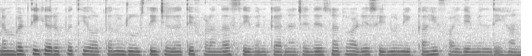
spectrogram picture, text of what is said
ਨੰਬਰ 30 ਗਰਭਵਤੀ ਔਰਤਾਂ ਨੂੰ ਜੂਸ ਦੀ ਜਗ੍ਹਾ ਤੇ ਫਲਾਂ ਦਾ ਸੇਵਨ ਕਰਨਾ ਚਾਹੀਦਾ ਇਸ ਨਾਲ ਤੁਹਾਡੇ ਸਰੀਰ ਨੂੰ ਅਨੇਕਾਂ ਹੀ ਫਾਇਦੇ ਮਿਲਦੇ ਹਨ।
